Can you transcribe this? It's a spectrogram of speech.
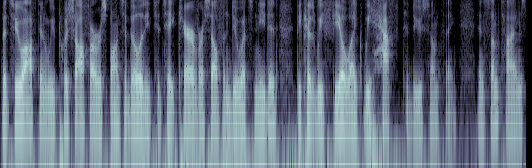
But too often we push off our responsibility to take care of ourselves and do what's needed because we feel like we have to do something. And sometimes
